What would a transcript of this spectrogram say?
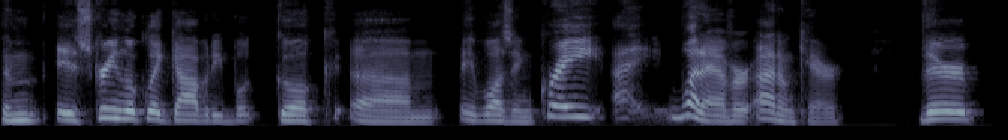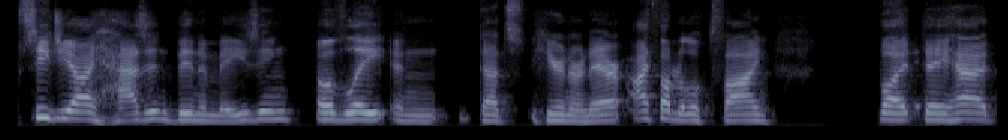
the, the screen looked like gobbledygook. Um, it wasn't great. I, whatever. I don't care. Their CGI hasn't been amazing of late, and that's here and there. I thought it looked fine, but they had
